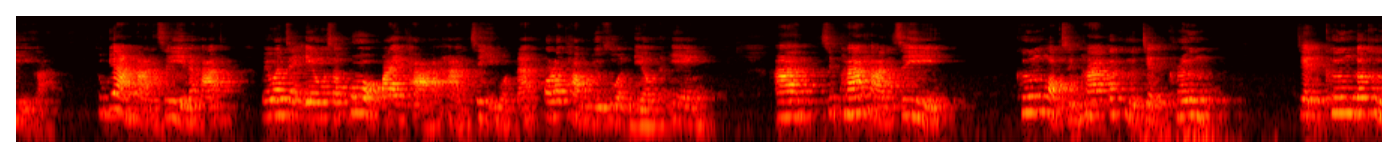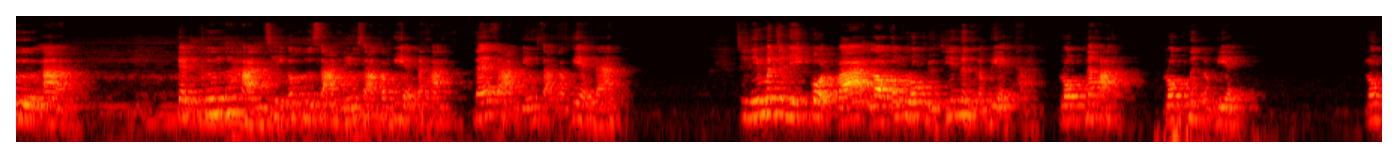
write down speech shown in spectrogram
4 ค่ะ ทุกอย่างหาร 4 นะคะ ไม่ว่าจะเอวสะโพกปลายขาหาร 4 หมดนะ เพราะเราทำอยู่ส่วนเดียวนั่นเองอะ15 หาร 4 ครึ่งของ 15 ก็คือ 7 ครึ่ง 7 ครึ่งก็คืออะ7ครึ่งถ้าหาร 4 ก็คือ 3 นิ้ว 3 กระเบียดนะคะ ได้ 3 นิ้ว 3 กระเบียดนะ ทีนี้มันจะมีกฎว่าเราต้องลบอยู่ที่ 1 กระเบียดค่ะ ลบนะคะ ลบ1กระเบียดลบ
